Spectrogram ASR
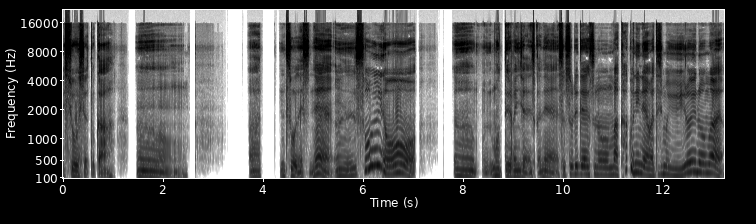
商社とか、うん、あ、そうですね。うん、そういうのを、うん、持ってればいいんじゃないですかね。そ、それで、その、まあ、過去2年私もいろいろ、まあ、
